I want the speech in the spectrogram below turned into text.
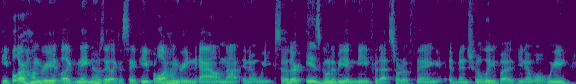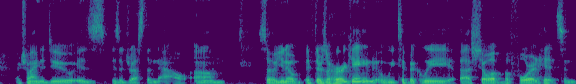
people are hungry like nate and jose like to say people are hungry now not in a week. So there is going to be a need for that sort of thing eventually but you know what we are trying to do is is address the now. Um so you know if there's a hurricane we typically uh, show up before it hits and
